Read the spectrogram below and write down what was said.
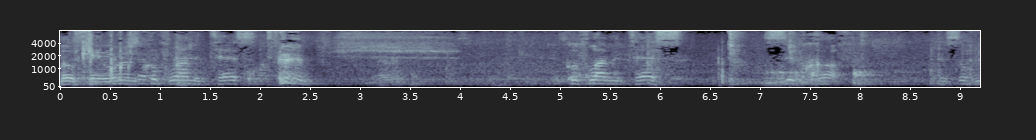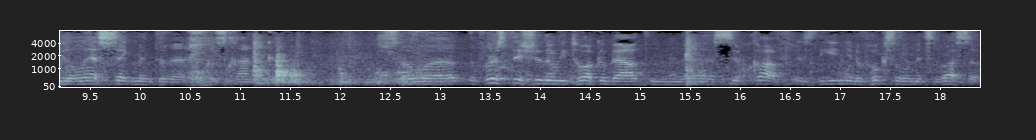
Okay, we're on Kuf Lamed Tes. Kuf Lamed Tes Siv Chaf. This will be the last segment of Hilchos Chanukah. So uh, the first issue that we talk about in uh, is the union of Huxel and Mitzvasa.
